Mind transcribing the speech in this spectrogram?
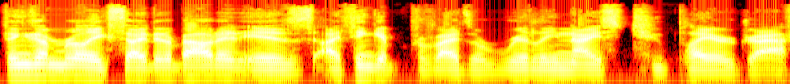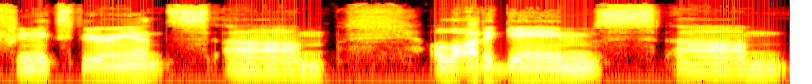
things I'm really excited about it is I think it provides a really nice two player drafting experience. Um, a lot of games, um,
